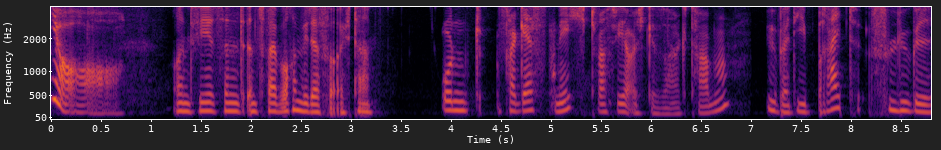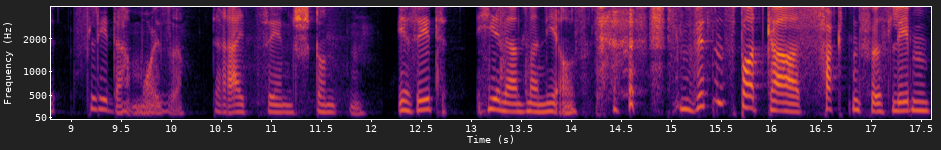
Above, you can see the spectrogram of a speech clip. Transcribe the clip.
Ja. Und wir sind in zwei Wochen wieder für euch da. Und vergesst nicht, was wir euch gesagt haben über die Breitflügel-Fledermäuse. 13 Stunden. Ihr seht, hier lernt man nie aus. Das ist ein Wissenspodcast. Fakten fürs Leben.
